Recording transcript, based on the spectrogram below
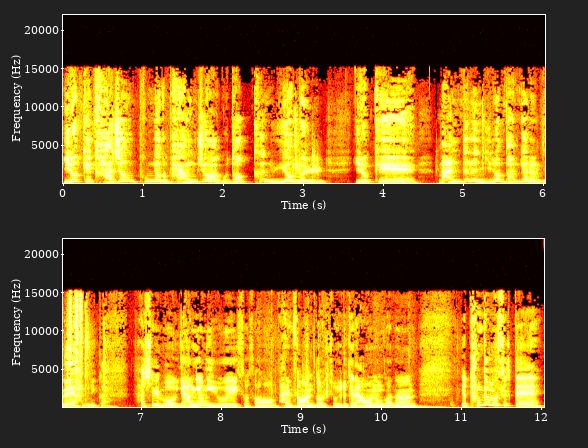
이렇게 가정 폭력을 방조하고 더 큰 위험을 이렇게 만드는 이런 판결을 왜 합니까? 사실 뭐 양형 이유에 있어서 반성한다 어쩌고 이렇게 나오는 거는 판결문 쓸 때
